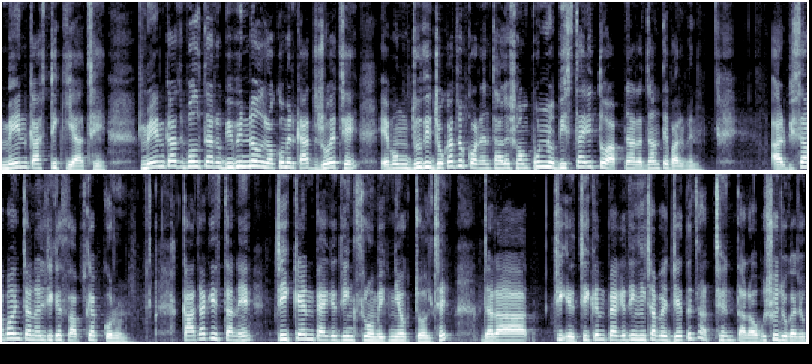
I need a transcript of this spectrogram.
মেন কাজটি কী আছে। মেন কাজ বলতে আরও বিভিন্ন রকমের কাজ রয়েছে এবং যদি যোগাযোগ করেন, তাহলে সম্পূর্ণ বিস্তারিত আপনারা জানতে পারবেন। আর ভিসা পয়েন্ট চ্যানেলটিকে সাবস্ক্রাইব করুন। কাজাকিস্তানে চিকেন প্যাকেজিং শ্রমিক নিয়োগ চলছে। যারা চিকেন প্যাকেজিং হিসাবে যেতে চাচ্ছেন তারা অবশ্যই যোগাযোগ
